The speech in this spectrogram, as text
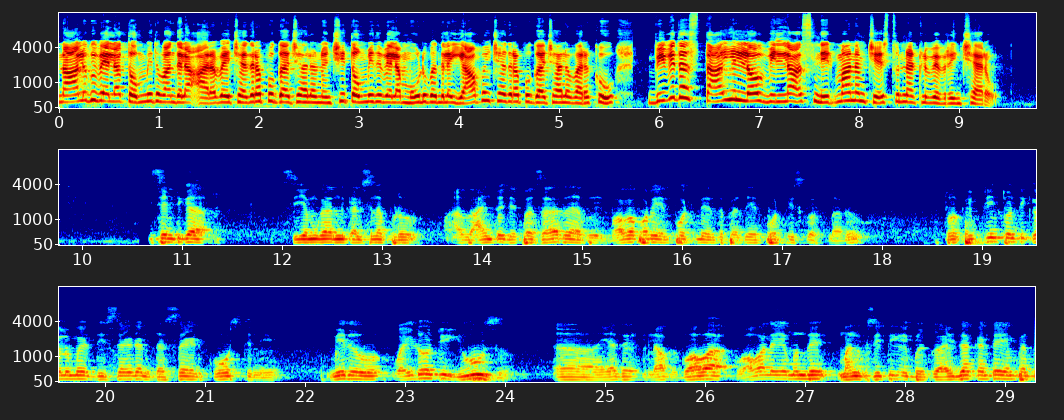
నాలుగు వేల తొమ్మిది వందల అరవై చదరపు గజాల నుంచి తొమ్మిది వేల మూడు వందల యాభై చదరపు గజాల వరకు వివిధ స్థాయిల్లో విల్లాస్ నిర్మాణం చేస్తున్నట్లు వివరించారు. రీసెంట్గా సీఎం గారిని కలిసినప్పుడు ఆయనతో చెప్పారు సార్ భోగాపురం ఎయిర్పోర్ట్ మీద ఎంత పెద్ద ఎయిర్పోర్ట్ తీసుకొస్తున్నారు. Fifteen twenty kilometre this side and this side కోస్ట్ని మీరు why don't use as Goa గోవాలో ఏముంది? మనకు సిటీ వైజాగ్ అంటే ఏం పెద్ద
